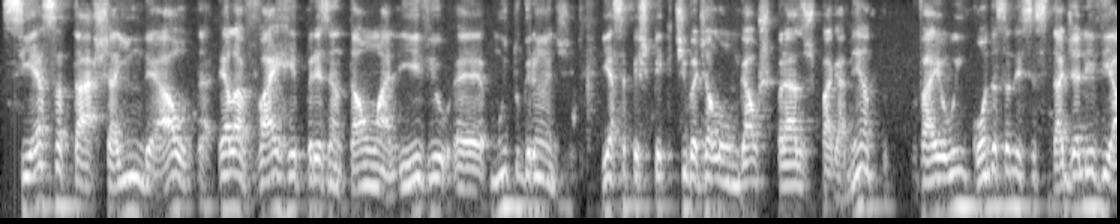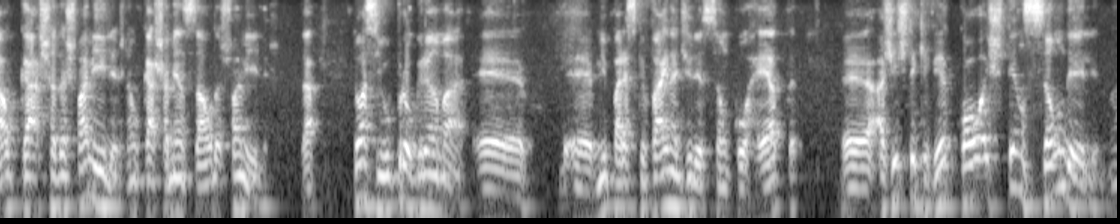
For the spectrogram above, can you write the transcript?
se essa taxa ainda é alta, ela vai representar um alívio é, muito grande. E essa perspectiva de alongar os prazos de pagamento vai ao encontro dessa necessidade de aliviar o caixa das famílias, né? o caixa mensal das famílias. Tá? Então, assim, o programa é, é, me parece que vai na direção correta. É, a gente tem que ver qual a extensão dele, né?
